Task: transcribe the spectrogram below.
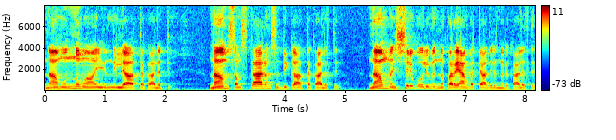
നാം ഒന്നുമായിരുന്നില്ലാത്ത കാലത്ത് നാം സംസ്കാരം സിദ്ധിക്കാത്ത കാലത്ത് നാം മനുഷ്യർ പോലും എന്ന് പറയാൻ പറ്റാതിരുന്നൊരു കാലത്ത്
